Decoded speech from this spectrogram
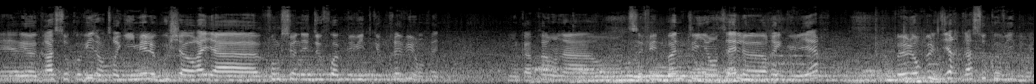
Et euh, grâce au Covid, entre guillemets, le bouche à oreille a fonctionné deux fois plus vite que prévu, en fait. Donc après, on, a, on se fait une bonne clientèle euh, régulière. On peut, on peut le dire grâce au Covid, oui.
